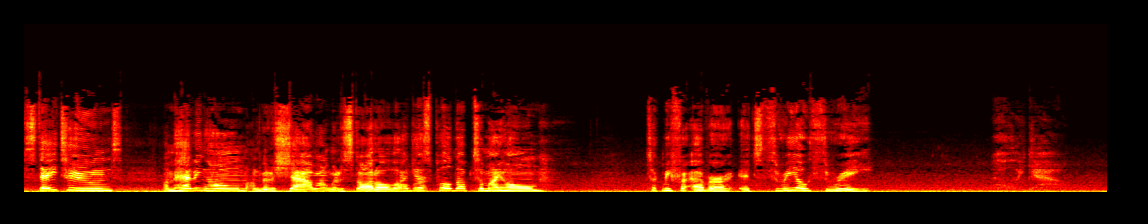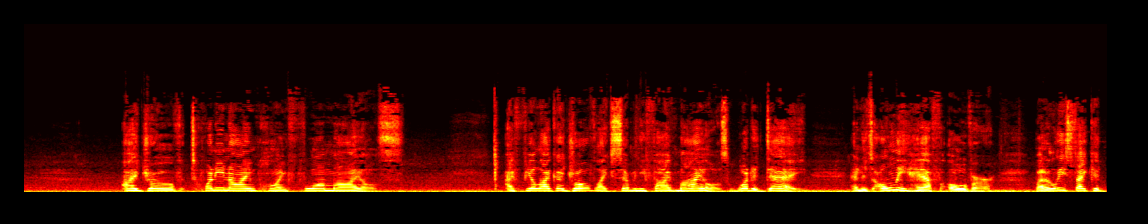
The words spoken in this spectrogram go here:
Stay tuned. I'm heading home. I'm going to shower. I'm going to start all over. I just pulled up to my home. Took me forever. It's 3.03. Holy cow. I drove 29.4 miles. I feel like I drove like 75 miles. What a day. And it's only half over. But at least I could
